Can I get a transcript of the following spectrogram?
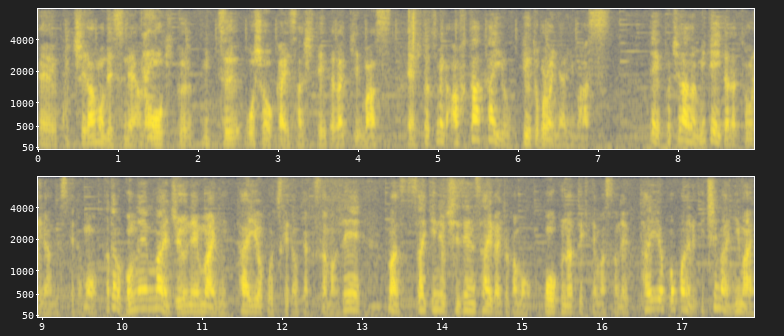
えーこちらもですねあの、はい。大きく3つご紹介させていただきます、え1つ目がアフター対応というところになります。でこちらあの見ていただいた通りなんですけども例えば5年前10年前に太陽光をつけたお客様で、まあ、最近で自然災害とかも多くなってきてますので太陽光パネル1枚2枚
